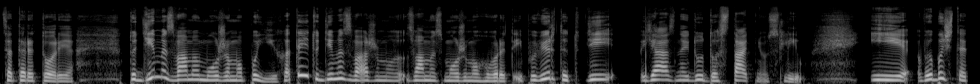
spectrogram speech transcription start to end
ця територія, тоді ми з вами можемо поїхати, і тоді ми з вами, з вами зможемо говорити. І повірте, тоді я знайду достатньо слів. І вибачте,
